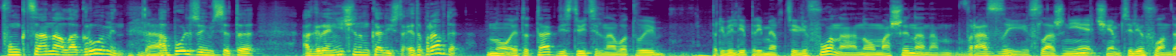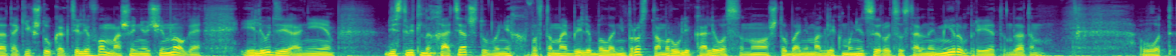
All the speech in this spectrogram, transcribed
Функционал огромен, Да. а пользуемся-то ограниченным количеством. Это правда? Ну, это так, действительно, вот вы привели пример телефона, но машина нам в разы сложнее, чем телефон, да, таких штук, как телефон, в машине очень много, и люди, они действительно хотят, чтобы у них в автомобиле было не просто там руль и колеса, но чтобы они могли коммуницировать с остальным миром при этом, да, там, вот.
